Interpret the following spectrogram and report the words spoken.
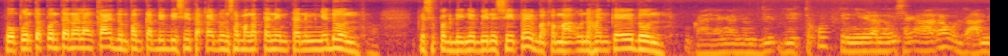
Pupunta-punta na lang kayo dun pagka bibisita kayo dun sa mga tanim-tanim nyo dun. Kasi pag di nyo binisita, eh, baka maunahan kayo doon. Kaya nga yung di- dito ko, tinira nung isang araw, dami.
